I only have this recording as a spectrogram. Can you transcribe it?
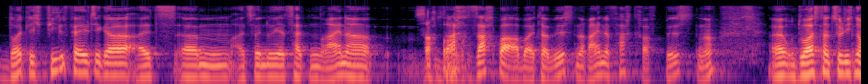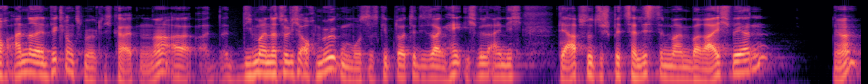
deutlich vielfältiger als, ähm, als wenn du jetzt halt ein reiner Sachbearbeiter. Sach Sachbearbeiter bist, eine reine Fachkraft bist. Ne? Äh, und du hast natürlich noch andere Entwicklungsmöglichkeiten, ne? Äh, die man natürlich auch mögen muss. Es gibt Leute, die sagen, hey, ich will eigentlich der absolute Spezialist in meinem Bereich werden. Ja?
